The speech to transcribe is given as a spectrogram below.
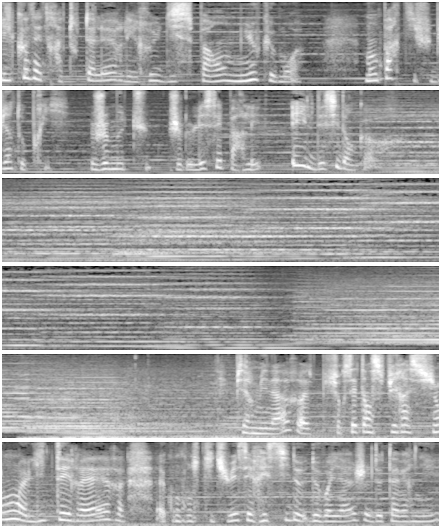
Il connaîtra tout à l'heure les rues d'Ispahan mieux que moi. Mon parti fut bientôt pris. Je me tus, je le laissai parler, et il décide encore. Sur cette inspiration littéraire euh, qu'ont constitué ces récits de, de voyage de Tavernier?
